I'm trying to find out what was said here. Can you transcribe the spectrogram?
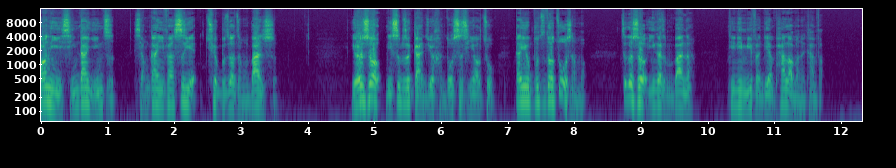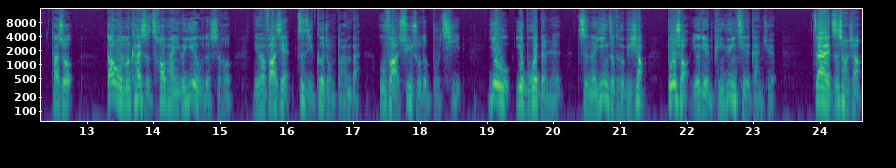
当你形单影只，想干一番事业却不知道怎么办时，有的时候你是不是感觉很多事情要做，但又不知道做什么？这个时候应该怎么办呢？听听米粉店潘老板的看法。他说：“当我们开始操盘一个业务的时候，你会发现自己各种短板无法迅速的补齐，业务又不会等人，只能硬着头皮上，多少有点拼运气的感觉。在职场上，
